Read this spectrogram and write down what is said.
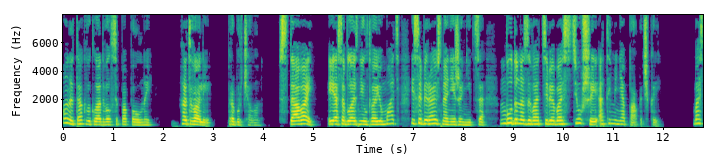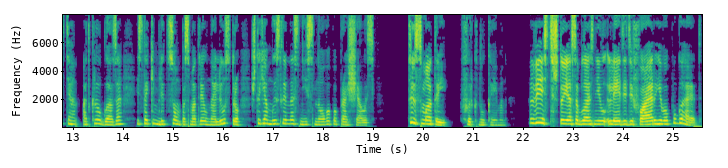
он и так выкладывался по полной. «Отвали!» — пробурчал он. «Вставай!» Я соблазнил твою мать и собираюсь на ней жениться. Буду называть тебя Бастюшей, а ты меня папочкой». Бастиан открыл глаза и с таким лицом посмотрел на люстру, что я мысленно с ней снова попрощалась. «Ты смотри!» — фыркнул Кейман. «Весть, что я соблазнил леди Дефайр, его пугает.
